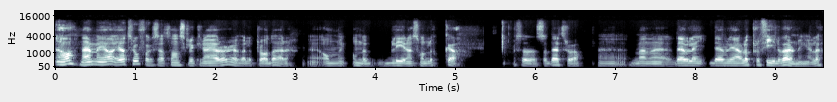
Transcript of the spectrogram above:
Ja, nej, men jag, jag, tror faktiskt att han skulle kunna göra det väldigt bra där eh, om, om det blir en sån lucka. Så, så det tror jag. Eh, men det är, väl en, det är väl en jävla profilvärvning eller?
